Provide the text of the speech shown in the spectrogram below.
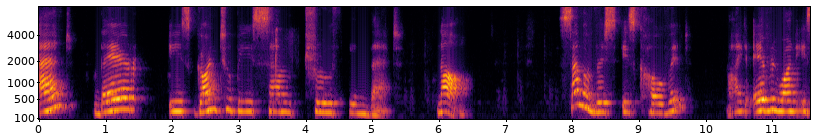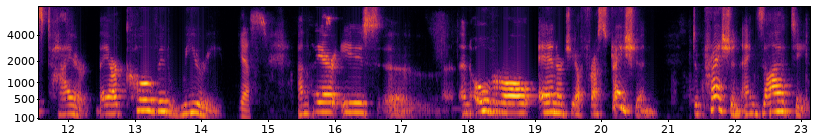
And there is going to be some truth in that. Now, some of this is COVID, right? Everyone is tired. They are COVID weary. Yes. And there is uh, an overall energy of frustration, depression, anxiety.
